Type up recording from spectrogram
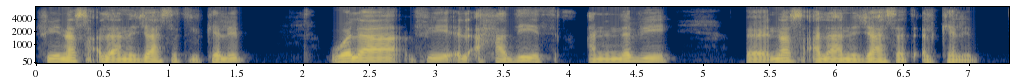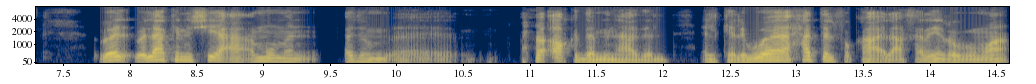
في نص على نجاسة الكلب ولا في الأحاديث عن النبي نص على نجاسة الكلب. ولكن الشيعة عموما عندهم أقدم من هذا الكلب وحتى الفقهاء الآخرين ربما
